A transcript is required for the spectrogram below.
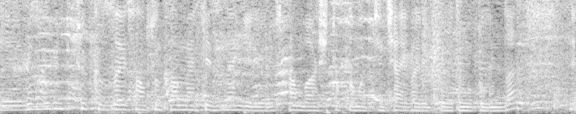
biz bugün Türk Kızılayı Samsun Kan Merkezi'nden geliyoruz. Kan bağışı toplamak için Çayvali Öğretim Okulu'nda. Ee,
